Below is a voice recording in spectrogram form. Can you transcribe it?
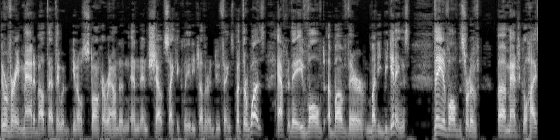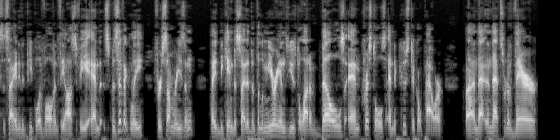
they were very mad about that. They would you know stonk around and, and and shout psychically at each other and do things. But there was after they evolved above their muddy beginnings, they evolved the sort of uh, magical high society that people evolve in theosophy, and specifically for some reason it became decided that the Lemurians used a lot of bells and crystals and acoustical power, uh, and that and that's sort of their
